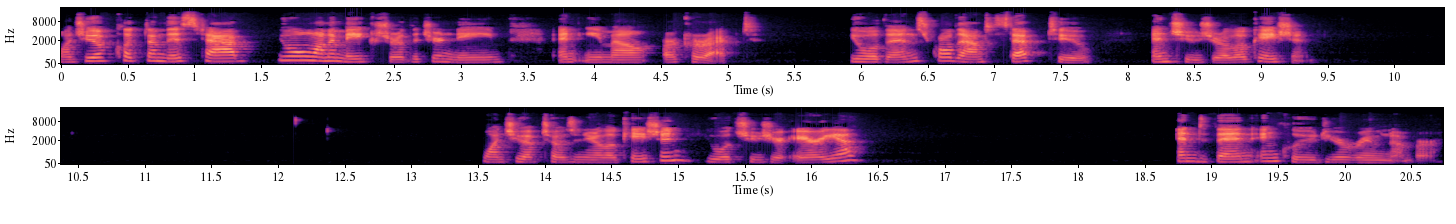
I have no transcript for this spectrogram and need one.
Once you have clicked on this tab, you will want to make sure that your name and email are correct. You will then scroll down to step 2 and choose your location. Once you have chosen your location, you will choose your area and then include your room number.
